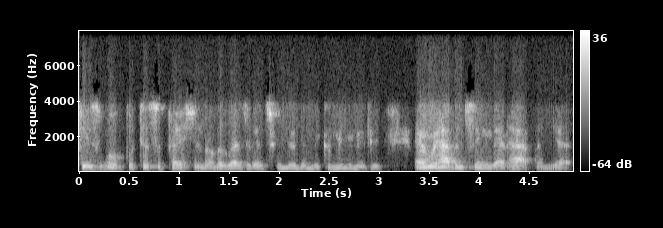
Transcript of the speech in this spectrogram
feasible participation of the residents who live in the community. And we haven't seen that happen yet.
